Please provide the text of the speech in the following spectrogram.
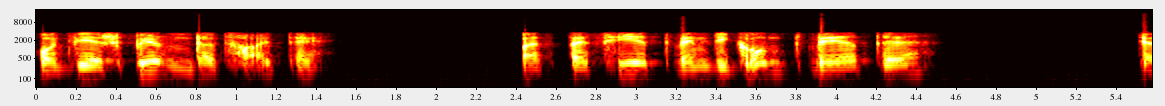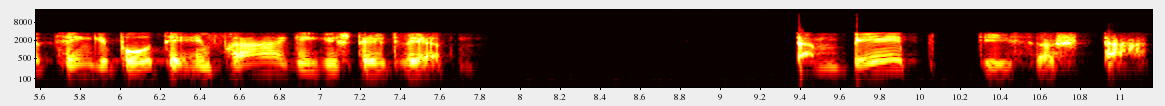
Und wir spüren das heute. Was passiert, wenn die Grundwerte der zehn Gebote in Frage gestellt werden? Dann bebt dieser Staat.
